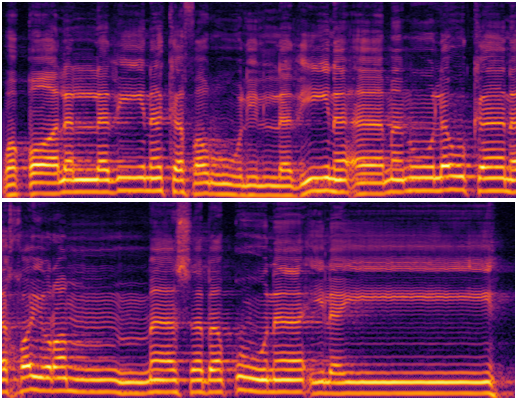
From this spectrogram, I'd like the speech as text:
وقال الذين كفروا للذين آمنوا لو كان خيرا ما سبقونا إليه.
